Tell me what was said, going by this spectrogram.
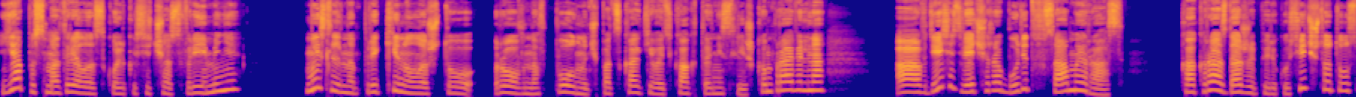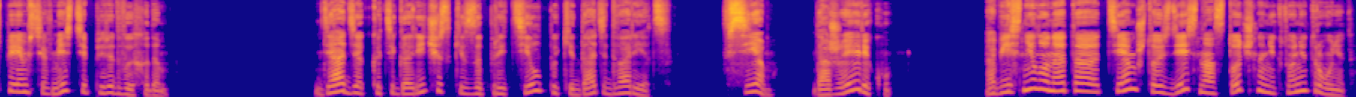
Я посмотрела, сколько сейчас времени, мысленно прикинула, что ровно в полночь подскакивать как-то не слишком правильно, а в десять вечера будет в самый раз. Как раз даже перекусить что-то успеем все вместе перед выходом. Дядя категорически запретил покидать дворец. Всем, даже Эрику. Объяснил он это тем, что здесь нас точно никто не тронет.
